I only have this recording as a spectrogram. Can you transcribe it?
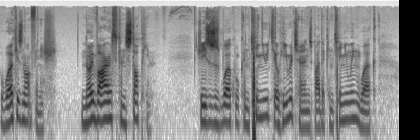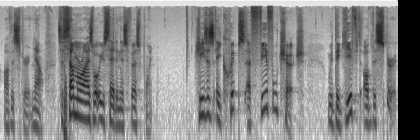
The work is not finished. No virus can stop him. Jesus' work will continue till he returns by the continuing work of the Spirit. Now, to summarize what we've said in this first point, Jesus equips a fearful church with the gift of the Spirit.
